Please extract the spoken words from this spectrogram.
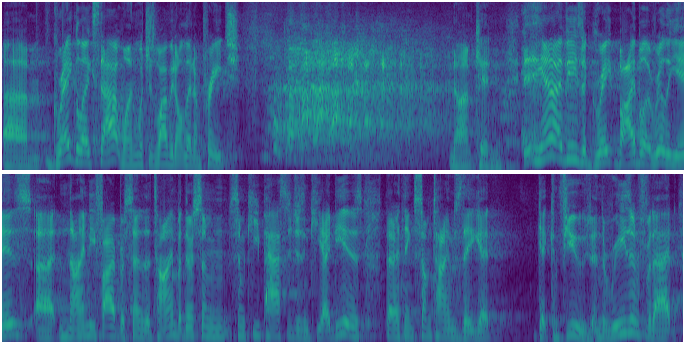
Um, Greg likes that one, which is why we don't let him preach. No, I'm kidding. The NIV is a great Bible. It really is uh, 95% of the time, but there's some, some key passages and key ideas that I think sometimes they get, get confused. And the reason for that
